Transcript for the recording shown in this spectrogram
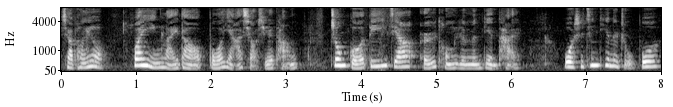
小朋友，欢迎来到博雅小学堂，中国第一家儿童人文电台。我是今天的主播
